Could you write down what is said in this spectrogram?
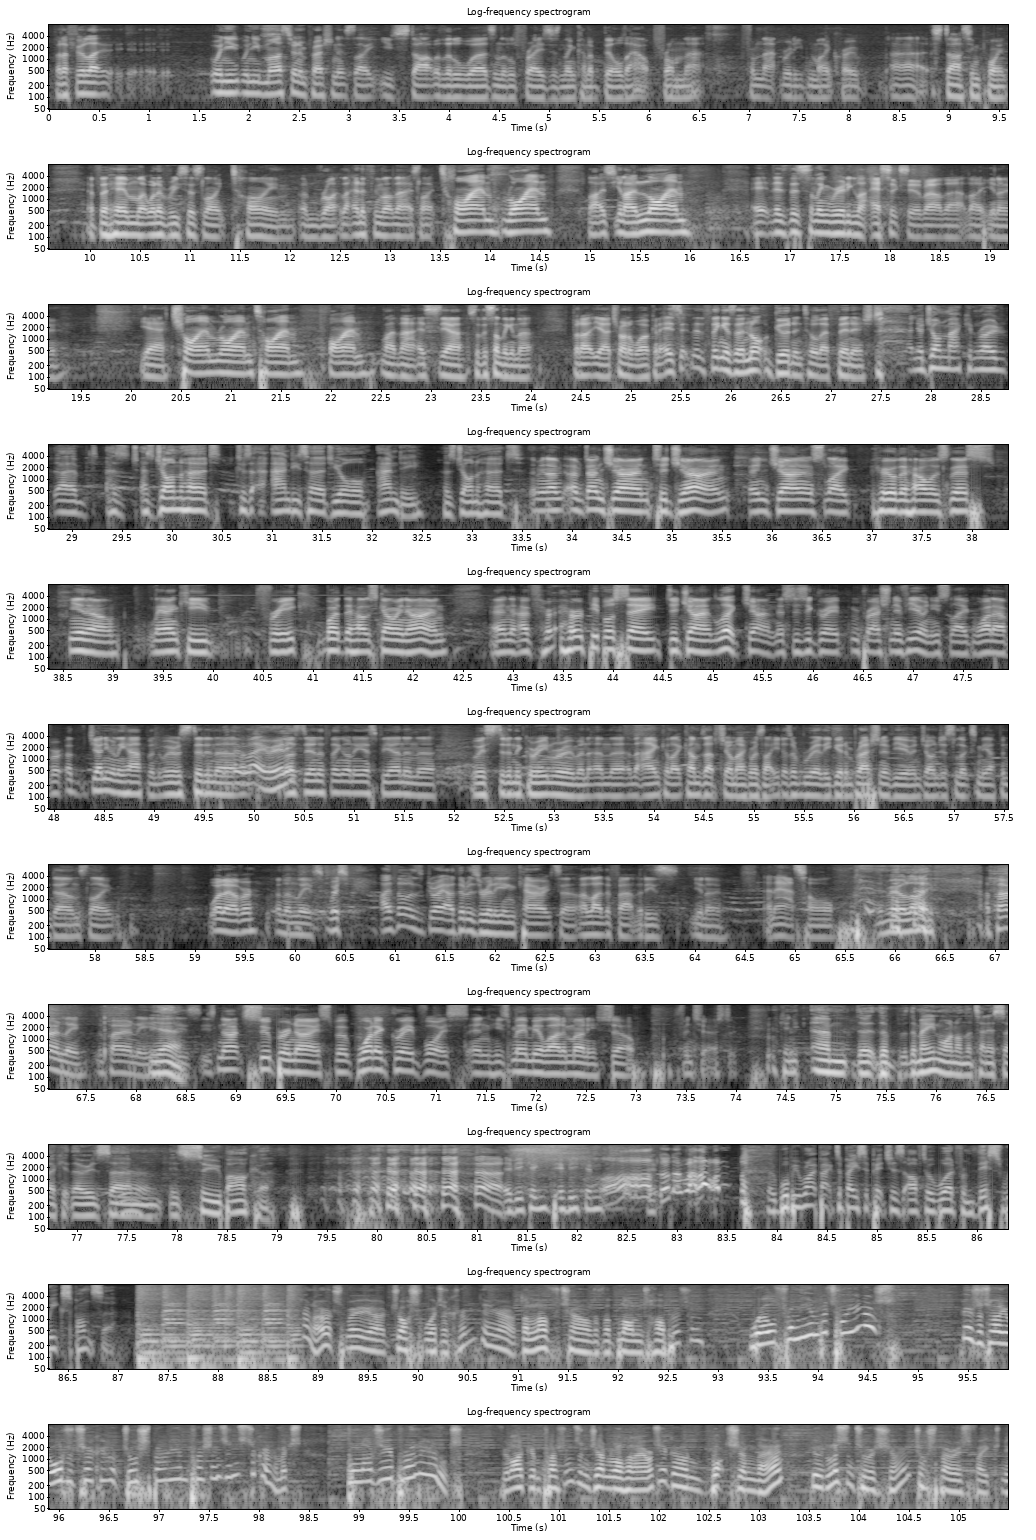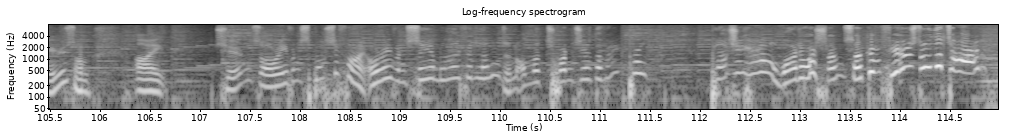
but I feel like uh, when you when you master an impression, it's like you start with little words and little phrases, and then kind of build out from that from that really micro uh, starting point. And for him, like whenever he says like time and right, like anything like that, it's like time, rhyme, like it's you know lime. It, there's there's something really like Essexy about that, like you know yeah, chime, rhyme, time, fine, like that. It's yeah. So there's something in that. But uh, yeah, trying to work on it. It's, the thing is, they're not good until they're finished. And your John McEnroe uh, has has John heard because Andy's heard your Andy has John heard I mean, I've, I've done John to John, and John is like, who the hell is this, you know, lanky freak? What the hell's going on? And I've he- heard people say to John, look, John, this is a great impression of you. And he's like, whatever. it genuinely happened. We were stood in a. No way, really? I was doing a thing on ESPN, and uh, we were stood in the green room, and, and, the, and the anchor like comes up to John McEnroe, and was like, he does a really good impression of you, and John just looks me up and down, is like. Whatever, and then leaves. Which I thought was great. I thought it was really in character. I like the fact that he's, you know, an asshole. in real life. apparently, apparently, he's, Yeah. he's, He's not super nice, but what a great voice. And he's made me a lot of money, so fantastic. Can you, um, the, the the main one on the tennis circuit though is um, is Sue Barker. if you can, if you can, Oh, I don't know about that one. so we'll be right back to basic pitches after a word from this week's sponsor. Hello, it's me, uh, Josh Whittaker, the, uh, the love child of a blonde hobbit, and Will from the Inbetweeners. Here to tell you all to check out Josh Berry Impressions Instagram. It's bloody brilliant. If you like impressions and general hilarity, go and watch him there. You can listen to his show, Josh Berry's Fake News, on iTunes or even Spotify, or even see him live in London on the 20th of April. Bloody hell, why do I sound so confused all the time?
